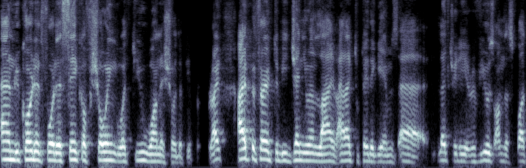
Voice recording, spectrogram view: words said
and recorded for the sake of showing what you want to show the people right? I prefer it to be genuine live. I like to play the games uh, literally reviews on the spot.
